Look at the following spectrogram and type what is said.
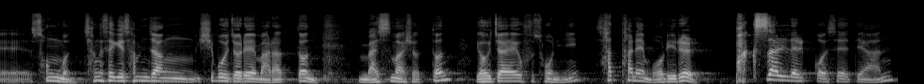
예, 성문 창세기 3장 15절에 말했던 말씀하셨던 여자의 후손이 사탄의 머리를 박살낼 것에 대한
